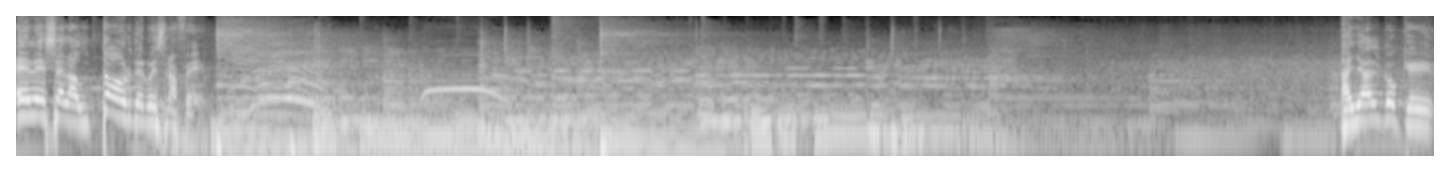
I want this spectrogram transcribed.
Él es el autor de nuestra fe. Hay algo que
